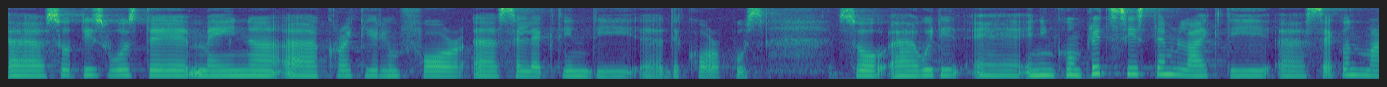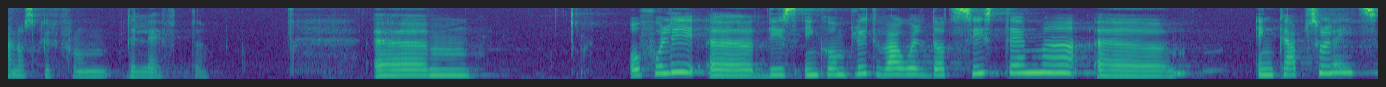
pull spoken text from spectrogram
Uh, so this was the main uh, criterion for uh, selecting the, uh, the corpus. So we did a, an incomplete system like the second manuscript from the left. Um, Hopefully, uh, this incomplete vowel dot system uh, encapsulates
